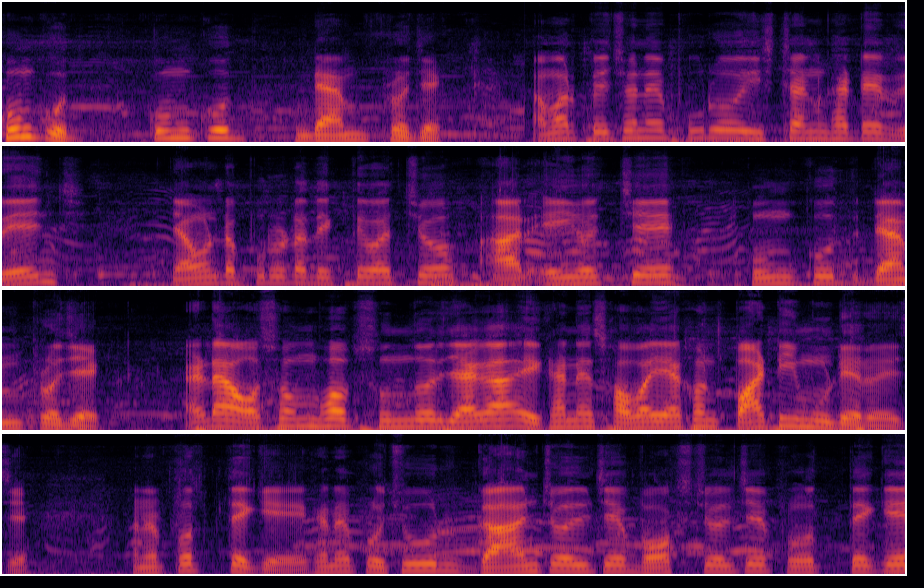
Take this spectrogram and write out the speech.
কুমকুদ কুমকুদ ড্যাম প্রজেক্ট আমার পেছনে পুরো ইস্টার্ন ঘাটের রেঞ্জ যেমনটা পুরোটা দেখতে পাচ্ছ। আর এই হচ্ছে কুমকুদ ড্যাম প্রজেক্ট একটা অসম্ভব সুন্দর জায়গা, এখানে সবাই এখন পার্টি মুডে রয়েছে। মানে প্রত্যেকে, এখানে প্রচুর গান চলছে বক্স চলছে, প্রত্যেকে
